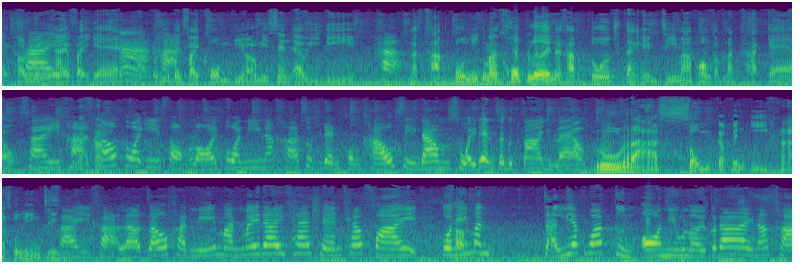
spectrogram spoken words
กเขาใช่เรียกง่ายๆไฟแยกนะครับอ่าตัวนี้ค่ะ เป็นไฟโคมเดียวแล้วมีเส้น LED ค่ะ นะครับ ตัวนี้ก็มาครบเลยนะครับ ตัวชุดแต่ง MG มาพร้อมกับหลังคาแก้ว ใช่ค่ะ นะครับ เจ้าตัว e 200ตัวนี้นะคะ จุดเด่นของเขาสีดำสวยเด่นสะดุดตาอยู่แล้ว หรูหราสมกับเป็น E Class ตัวนี้จริง ใช่ค่ะ แล้วเจ้าคันนี้มันไม่ได้แค่เชนแค่ไฟ ตัวนี้ครับ มัน จะเรียกว่ากึ่งออนิวเลยก็ได้นะคะ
